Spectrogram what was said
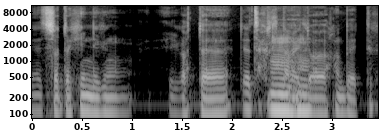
Тэгээс одоо хин нэгэн эготой тэгээ захиралтайгаа илүү ойрхон байдаг.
